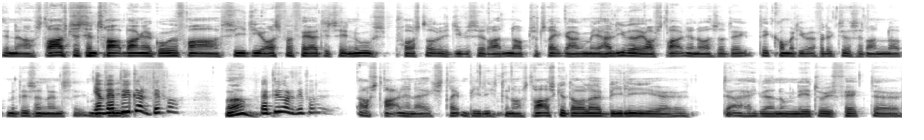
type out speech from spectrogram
den australske centralbank er gået fra at sige, at de også var færdige til, nu påstår de, at de vil sætte renten op til tre gange, men jeg har lige været i Australien også, og det, det kommer de i hvert fald ikke til at sætte renten op, men det er sådan en anden sag. Ja, hvad bygger du det på? Hvad? Hvad bygger du det på? Australien er ekstremt billig. Den australske dollar er billig. Øh, der har ikke været nogen nettoeffekt. Øh,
